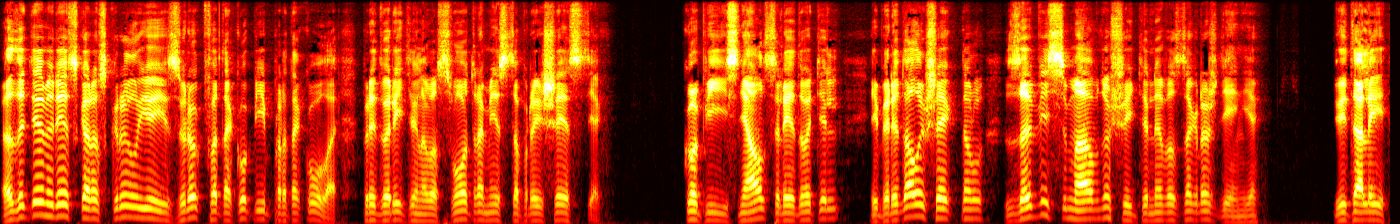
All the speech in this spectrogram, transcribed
а затем резко раскрыл ее и извлек фотокопии протокола предварительного осмотра места происшествия. Копии снял следователь и передал их Шекнеру за весьма внушительное вознаграждение. Виталий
